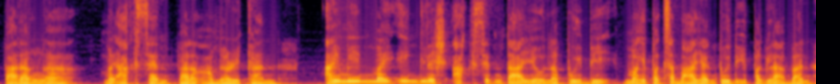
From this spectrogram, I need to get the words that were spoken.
parang ah, may accent, parang American. I mean, may English accent tayo na pwede makipagsabayan, pwede ipaglaban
